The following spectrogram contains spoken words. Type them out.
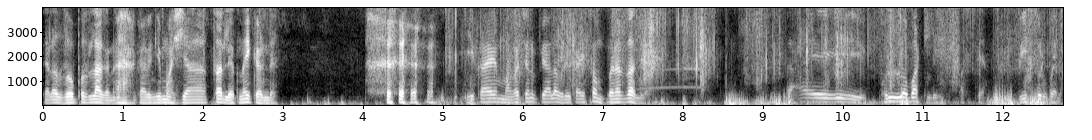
त्याला झोपच लागणार कारण की म्हशा चालल्यात नाही कंड ही काय मगाच्यानं प्यायला होली काही संपण्यात झाले. काय फुल्ल बाटली असत्या वीस रुपयाला.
